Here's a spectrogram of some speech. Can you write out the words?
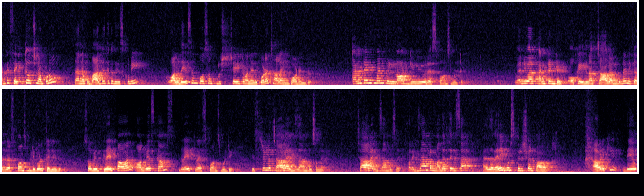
అంటే శక్తి వచ్చినప్పుడు దాన్ని ఒక బాధ్యతగా తీసుకుని వాళ్ళ దేశం కోసం కృషి చేయటం అనేది కూడా చాలా important. Contentment will not give you responsibility when you are contented okay ఇది నాకు చాలా అనుకుంటే నీకు అది రెస్పాన్సిబిలిటీ కూడా తెలియదు. So with great power always comes great responsibility హిస్టరీలో చాలా ఎగ్జాంపుల్స్ ఉన్నాయి. చాలా ఎగ్జాంపుల్స్ ఉన్నాయి. For example Mother Teresa has a very good spiritual power ఆవిడకి దేవ్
